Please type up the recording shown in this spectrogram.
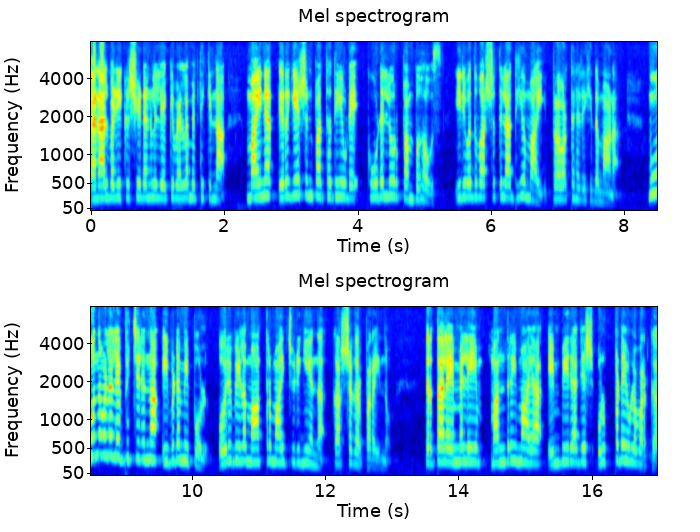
കനാൽ വഴി കൃഷിയിടങ്ങളിലേക്ക് വെള്ളമെത്തിക്കുന്ന മൈനർ ഇറിഗേഷൻ പദ്ധതിയുടെ കൂടല്ലൂർ പമ്പ് ഹൌസ് ഇരുപത് വർഷത്തിലധികമായി പ്രവർത്തനരഹിതമാണ്. മൂന്ന് വിള ലഭിച്ചിരുന്ന ഇവിടം ഇപ്പോൾ ഒരു വിള മാത്രമായി ചുരുങ്ങിയെന്ന് കർഷകർ പറയുന്നു. തൃത്താല എം എൽ എയും മന്ത്രിയുമായ എം പി രാജേഷ് ഉൾപ്പെടെയുള്ളവർക്ക്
